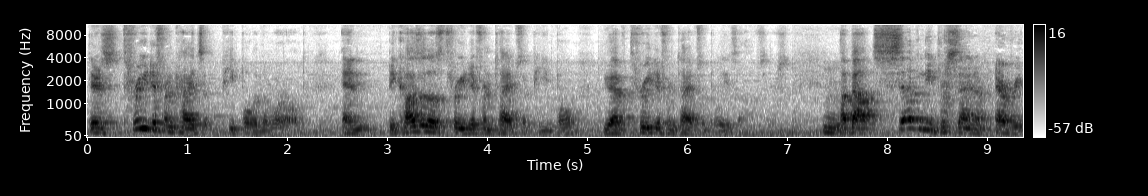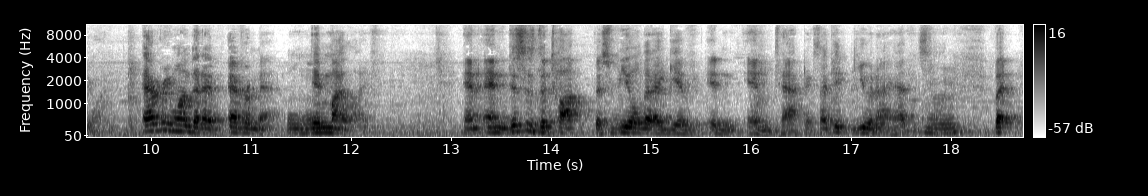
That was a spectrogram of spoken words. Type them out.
there's three different kinds of people in the world, and because of those three different types of people, you have three different types of police officers. About seventy percent of everyone, everyone that I've ever met in my life, and and this is the talk, the spiel that I give in in tactics. I think you and I had this, talk. but.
